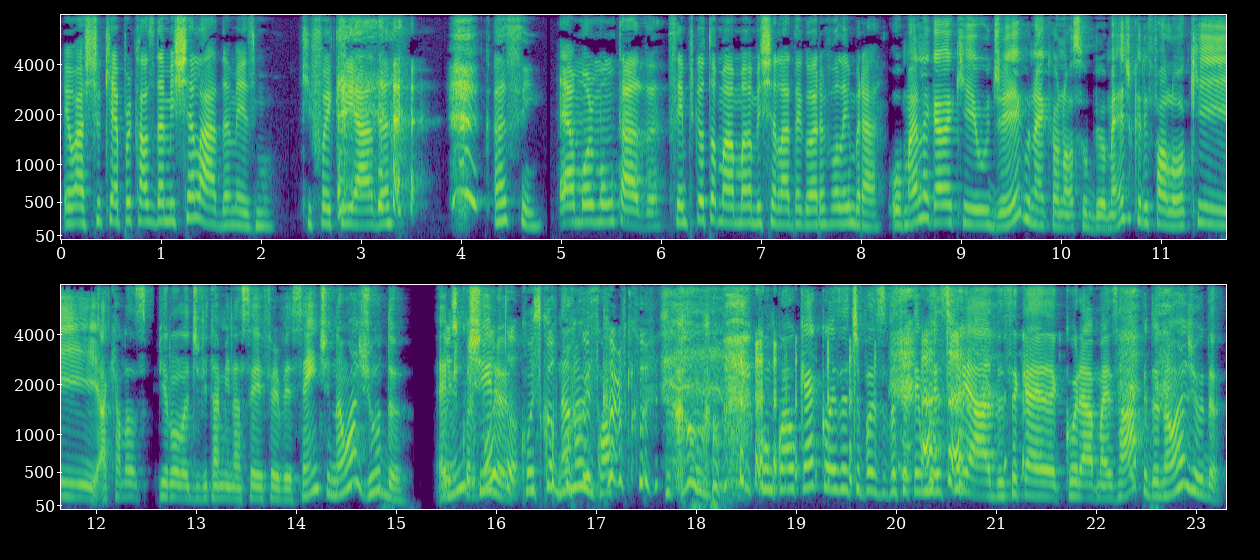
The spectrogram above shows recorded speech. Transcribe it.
Eu acho que é por causa da michelada mesmo, que foi criada. Assim. É amor montada. Sempre que eu tomar uma michelada agora, eu vou lembrar. O mais legal é que o Diego, né, que é o nosso biomédico, ele falou que aquelas pílulas de vitamina C efervescente não ajuda. É com mentira. Escorbuto? Com escorbuto. Não, não, com, com, com, com, Qualquer coisa, tipo, se você tem um resfriado, você quer curar mais rápido, não ajuda.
